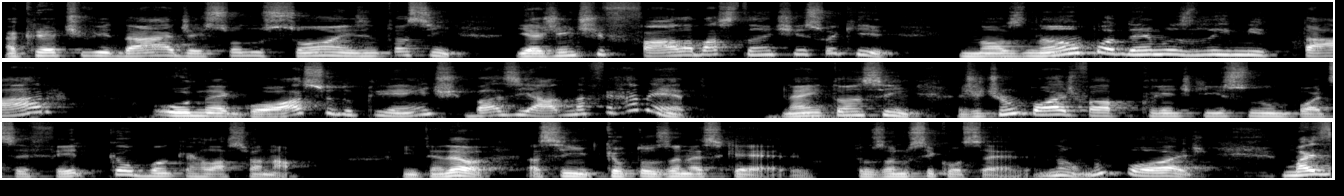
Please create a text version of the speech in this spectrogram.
a criatividade, as soluções. Então, assim, e a gente fala bastante isso aqui. Nós não podemos limitar o negócio do cliente baseado na ferramenta. Né? Então, assim, a gente não pode falar para o cliente que isso não pode ser feito porque o banco é relacional. Entendeu? Assim, porque eu estou usando SQL, estou usando SQL Server. Não, não pode. Mas,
